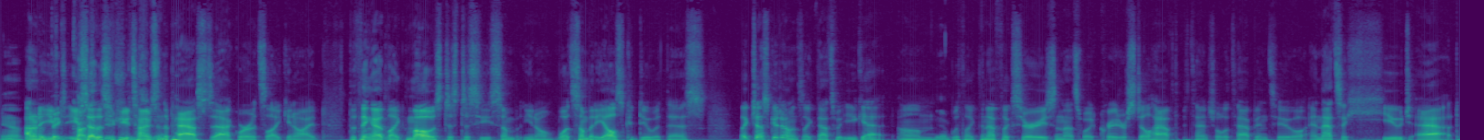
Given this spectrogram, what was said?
yeah. I don't know. You, you said this a few times in the past, Zack, where it's like you know, I the thing I'd like most is to see some, you know, what somebody else could do with this, like Jessica Jones. Like that's what you get um, Yeah. with like the Netflix series, and that's what creators still have the potential to tap into, and that's a huge ad,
